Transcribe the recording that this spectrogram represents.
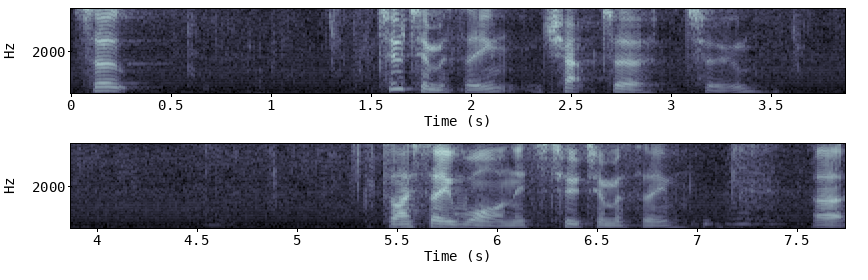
So, 2 Timothy chapter 2. Did I say 1? It's 2 Timothy. Uh,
